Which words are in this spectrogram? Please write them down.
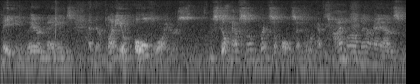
making their names, and there are plenty of old lawyers who still have some principles and who have time on their hands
